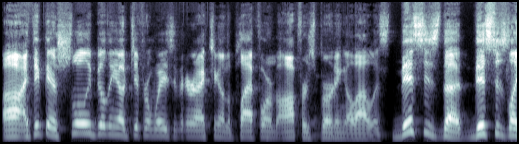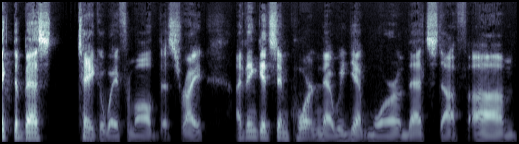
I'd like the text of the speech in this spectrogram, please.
Uh, I think they're slowly building out different ways of interacting on the platform. Offers burning allow list. This is the this is like the best takeaway from all of this, right? I think it's important that we get more of that stuff. Um,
